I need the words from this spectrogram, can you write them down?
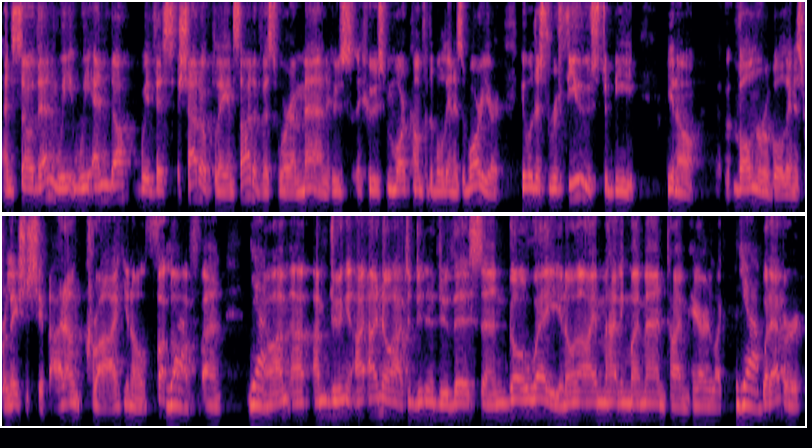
and so then we we end up with this shadow play inside of us, where a man who's who's more comfortable in his warrior, he will just refuse to be, you know, vulnerable in his relationship. I don't cry, you know, fuck yeah. off. And, yeah. you know, I'm, I'm doing it. I, I know how to do, do this and go away. You know, I'm having my man time here, like, yeah, whatever.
